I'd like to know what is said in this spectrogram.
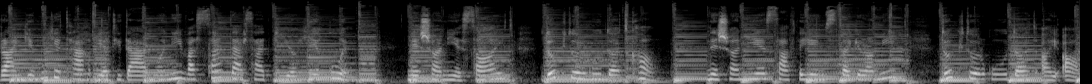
رنگ موی تقویتی درمانی و 100 درصد گیاهی قوه. نشانی سایت دکترگو.com نشانی صفحه اینستاگرامی دکترقو dot IR.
